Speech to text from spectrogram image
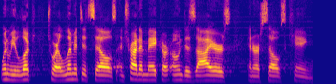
when we look to our limited selves and try to make our own desires and ourselves king.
